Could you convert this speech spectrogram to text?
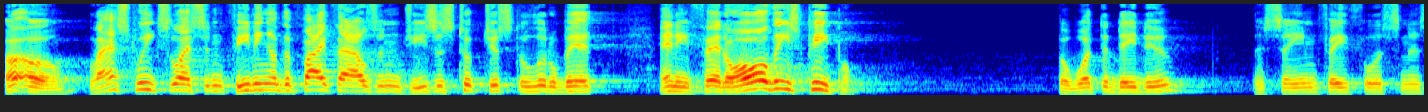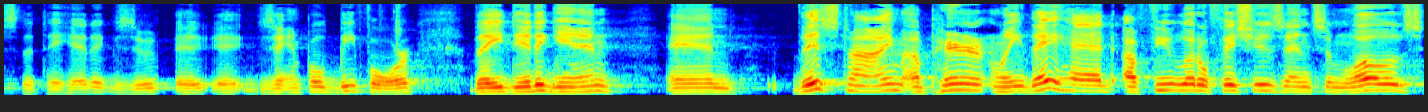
uh oh, last week's lesson, feeding of the 5,000, Jesus took just a little bit and he fed all these people. But what did they do? the same faithlessness that they had exampled before, they did again. And this time, apparently, they had a few little fishes and some loaves.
